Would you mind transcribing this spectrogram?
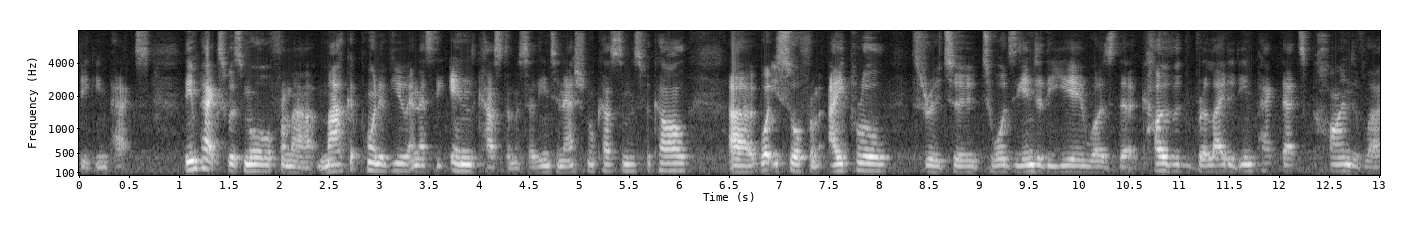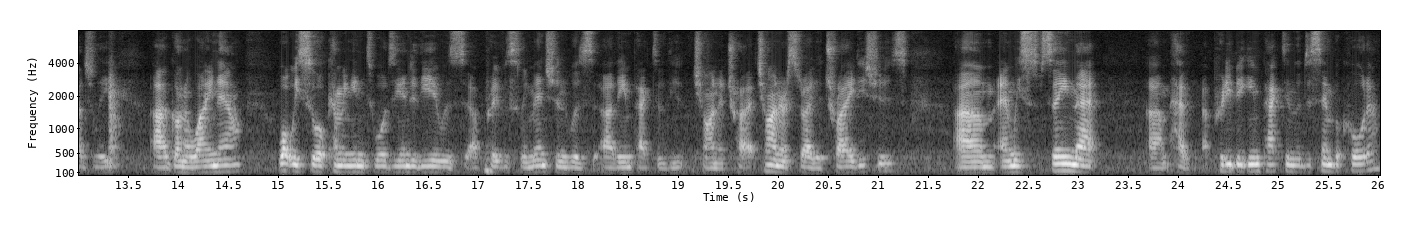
big impacts. The impacts was more from a market point of view, and that's the end customer, so the international customers for coal. Uh, what you saw from April through to towards the end of the year was the COVID-related impact. That's kind of largely uh, gone away now. What we saw coming in towards the end of the year was uh, previously mentioned was uh, the impact of the China China trade issues, um, and we've seen that um, have a pretty big impact in the December quarter.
